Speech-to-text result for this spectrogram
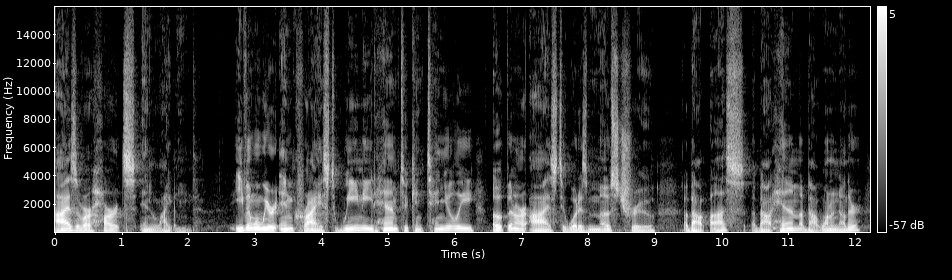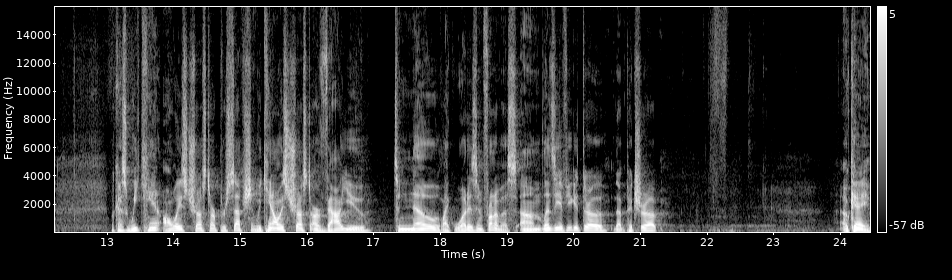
eyes of our hearts enlightened. Even when we are in Christ, we need him to continually open our eyes to what is most true about us, about him, about one another. Because we can't always trust our perception. We can't always trust our value to know like what is in front of us. Um, Lindsay, if you could throw that picture up. Okay,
